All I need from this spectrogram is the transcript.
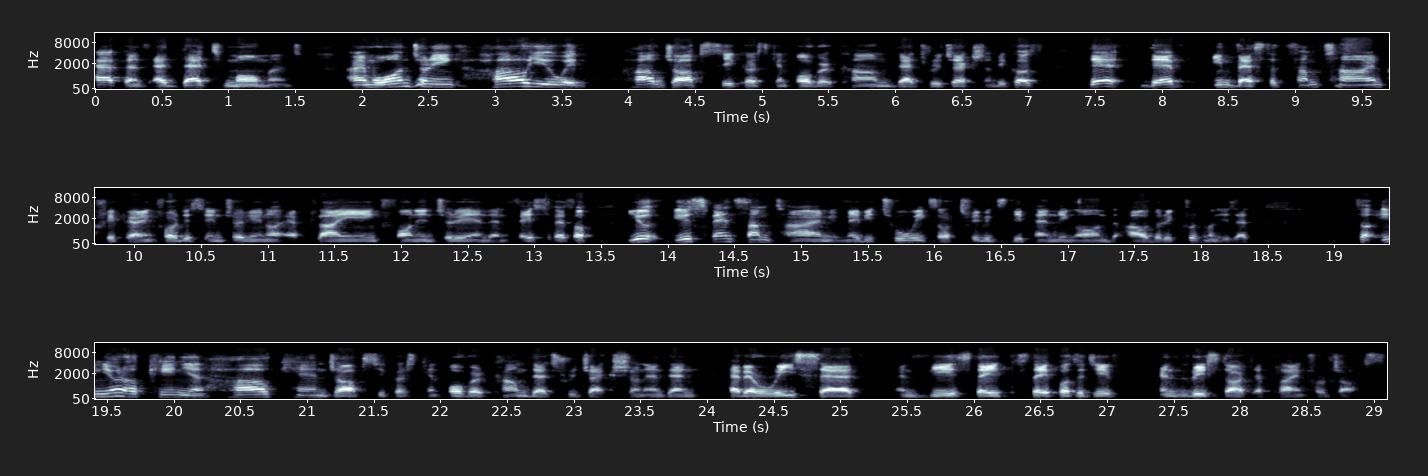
happens at that moment, I'm wondering how you will how job seekers can overcome that rejection because they they've invested some time preparing for this interview, you know, applying, phone interview, and then face to face. So you you spend some time, maybe two weeks or three weeks, depending on the, how the recruitment is at. So, in your opinion, how can job seekers can overcome that rejection and then have a reset and be stay stay positive and restart applying for jobs?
